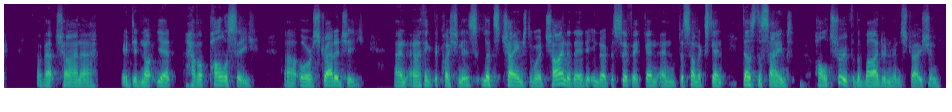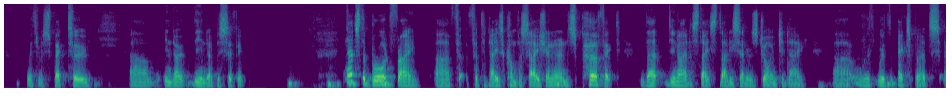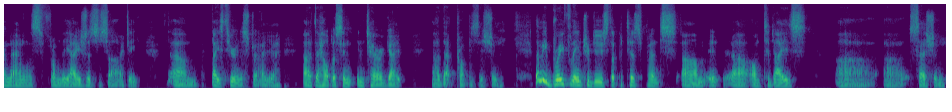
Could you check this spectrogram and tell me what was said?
about China. It did not yet have a policy uh, or a strategy and, and I think the question is let's change the word China there to Indo Pacific. And, and to some extent, does the same hold true for the Biden administration with respect to um, Indo, the Indo Pacific? That's the broad frame uh, for, for, today's conversation. And it's perfect that the United States Study Center is joined today uh, with, with experts and analysts from the Asia Society um, based here in Australia uh, to help us in, interrogate uh, that proposition. Let me briefly introduce the participants um, in, uh, on today's uh, uh session.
